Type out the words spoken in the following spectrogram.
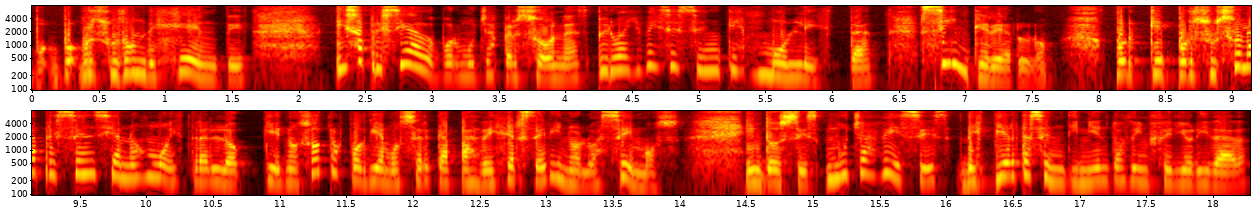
por, su don de gente, es apreciado por muchas personas, pero hay veces en que es molesta, sin quererlo, porque por su sola presencia nos muestra lo que nosotros podríamos ser capaces de ejercer y no lo hacemos. Entonces, muchas veces despierta sentimientos de inferioridad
